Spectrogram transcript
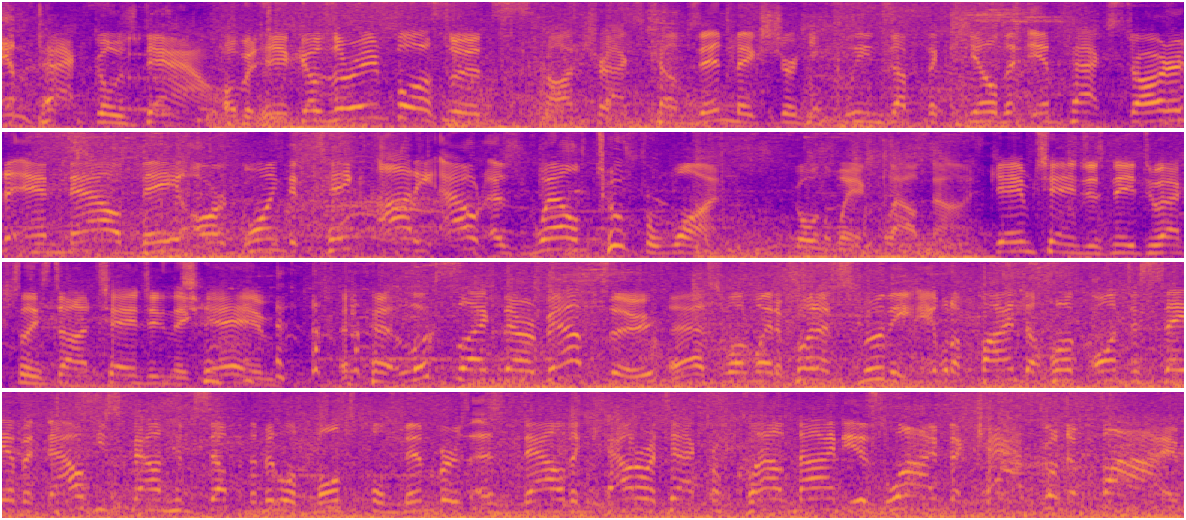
Impact goes down. Oh, but here comes the reinforcements. Contractz comes in, makes sure he cleans up the kill that Impact started, and now they are going to take Oddie out as well. Two for one, going the way of Cloud9. Game changers need to actually start changing the game. it looks like they're about to. That's one way to put it. Smoothie able to find the hook onto Seiya, but now he's found himself in the middle of multiple members as now the counterattack from Cloud9 is live. The cap going to five.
